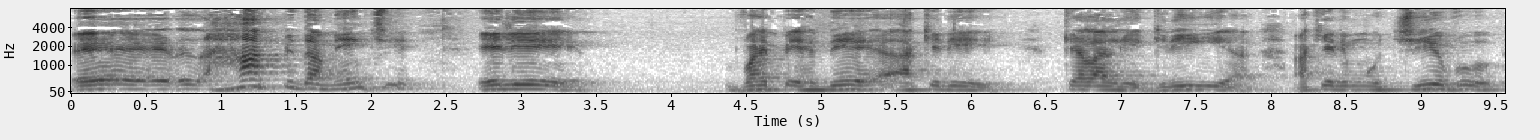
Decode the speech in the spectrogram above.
é, rapidamente ele vai perder aquele, aquela alegria, aquele motivo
